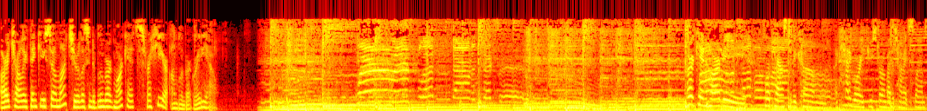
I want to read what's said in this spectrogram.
All right, Charlie, thank you so much. You're listening to Bloomberg Markets right here on Bloomberg Radio. Hurricane Harvey forecast to become Category 3 storm by the time it slams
